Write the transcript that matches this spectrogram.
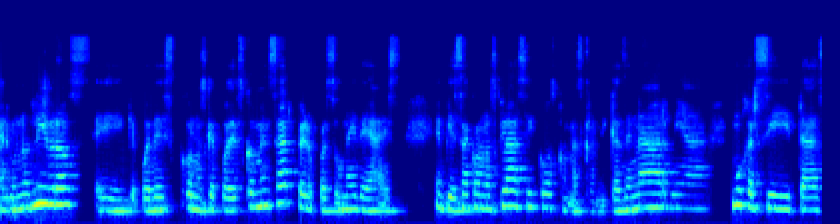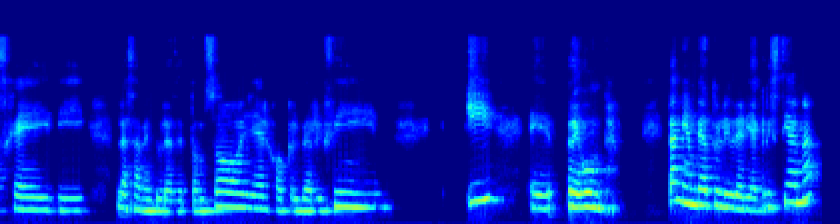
algunos libros que puedes, con los que puedes comenzar, pero pues una idea es, empieza con los clásicos, con las crónicas de Narnia, Mujercitas, Heidi, Las aventuras de Tom Sawyer, Huckleberry Finn, y pregunta, también ve a tu librería cristiana,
